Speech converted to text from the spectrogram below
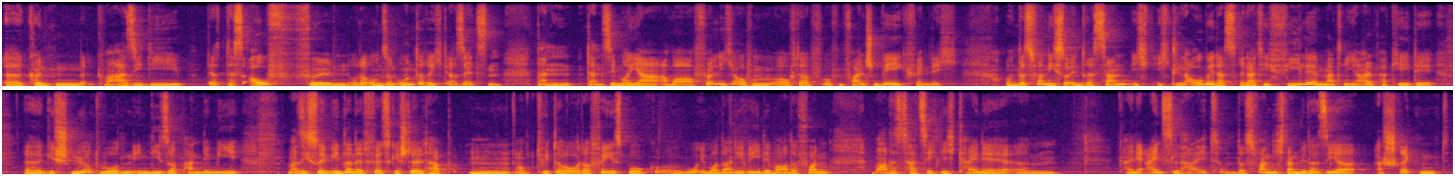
äh, könnten quasi die, das Auffüllen oder unseren Unterricht ersetzen, dann, dann sind wir ja aber völlig auf dem, auf, der, auf dem falschen Weg, finde ich. Und das fand ich so interessant. Ich, ich glaube, dass relativ viele Materialpakete äh, geschnürt wurden in dieser Pandemie. Was ich so im Internet festgestellt habe, mm, auf Twitter oder Facebook, wo immer da die Rede war davon, war das tatsächlich keine, ähm, keine Einzelheit. Und das fand ich dann wieder sehr erschreckend,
